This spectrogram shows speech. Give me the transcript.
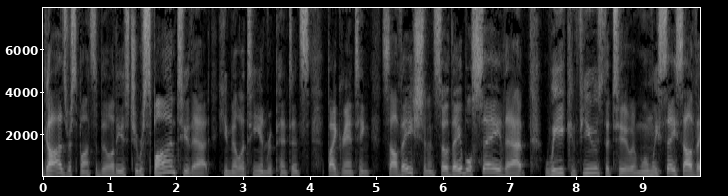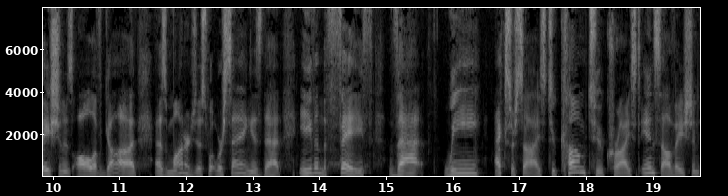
God's responsibility is to respond to that humility and repentance by granting salvation. And so they will say that we confuse the two. And when we say salvation is all of God, as monergists, what we're saying is that even the faith that we exercise to come to Christ in salvation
